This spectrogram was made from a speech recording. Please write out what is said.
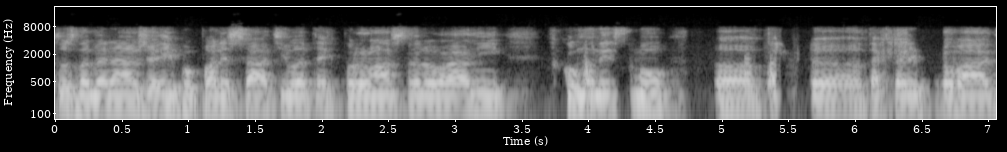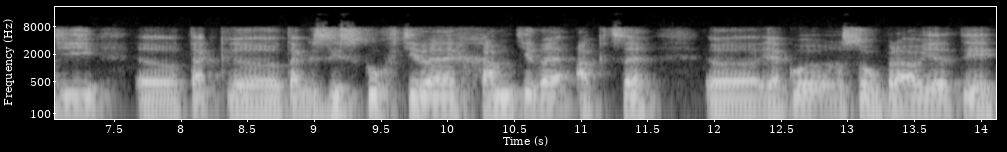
To znamená, že i po 50 letech pronásledování komunismu, eh, tak, eh, tak tady provádí eh, tak, tak ziskuchtivé, chamtivé akce jako jsou právě ty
